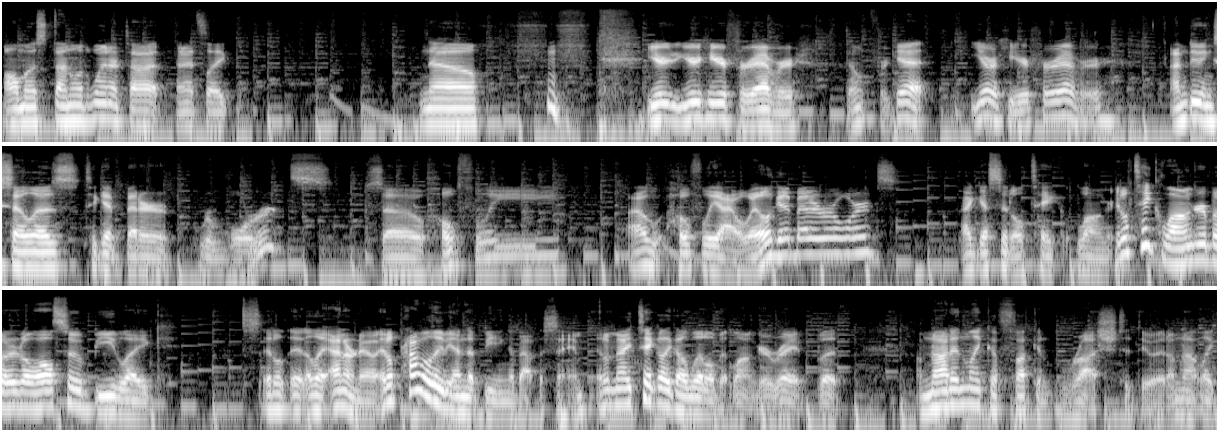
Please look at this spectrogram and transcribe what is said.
Almost done with Wintertodt, and it's like, no. you're you're here forever. Don't forget, you're here forever. I'm doing solos to get better rewards. So hopefully I'll, hopefully I will get better rewards. I guess it'll take longer. It'll take longer, but it'll also be like it'll, it'll I don't know. It'll probably end up being about the same. It might take like a little bit longer, right? But I'm not in like a fucking rush to do it. I'm not like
